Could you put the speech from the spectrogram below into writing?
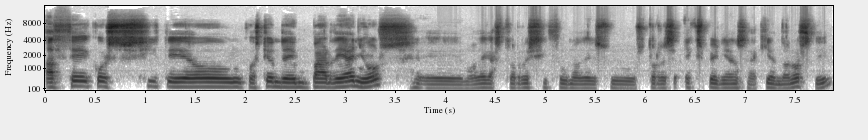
Hace cuestión de un par de años, eh, Bodegas Torres hizo una de sus Torres Experience aquí en Donosti.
